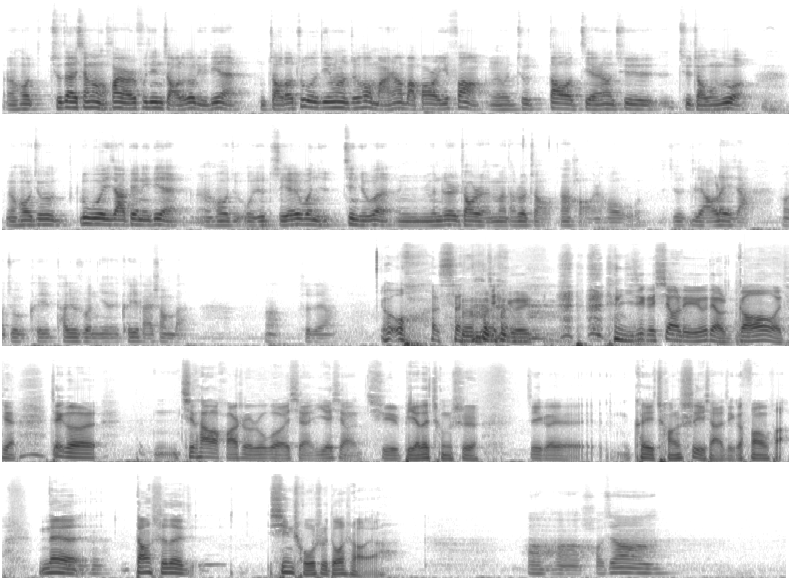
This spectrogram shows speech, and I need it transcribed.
然后就在香港花园附近找了个旅店，找到住的地方之后，马上把包一放，然后就到街上去去找工作，然后就路过一家便利店，然后就我就直接问进去问，你们这儿招人吗？他说招，那好，然后我就聊了一下，然后就可以，他就说你可以来上班，啊，是这样。哇塞！你这个 你这个效率有点高，我天！这个嗯其他的滑手如果想也想去别的城市，这个可以尝试一下这个方法。那当时的薪酬是多少呀？啊，好像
